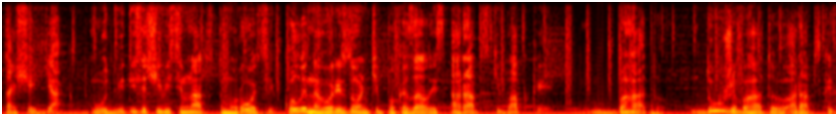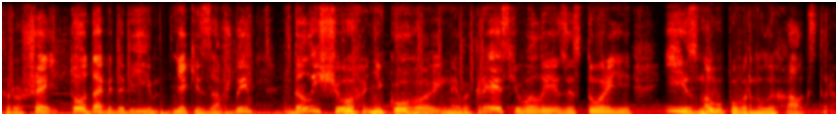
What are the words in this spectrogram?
Та ще як у 2018 році, коли на горизонті показались арабські бабки, багато. Дуже багато арабських грошей, то WWE, як і завжди, вдали, що нікого не викреслювали з історії, і знову повернули Халкстера.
